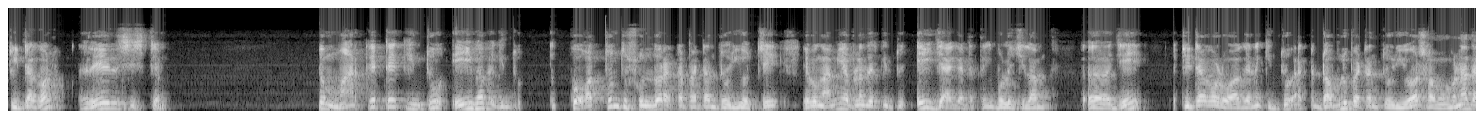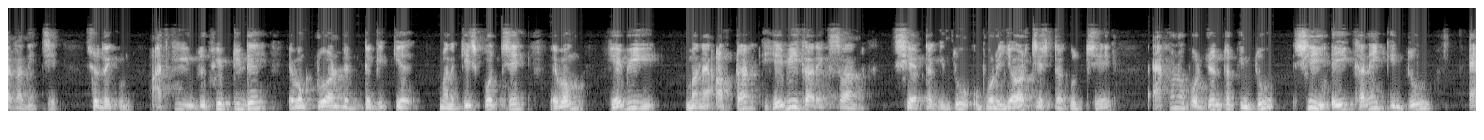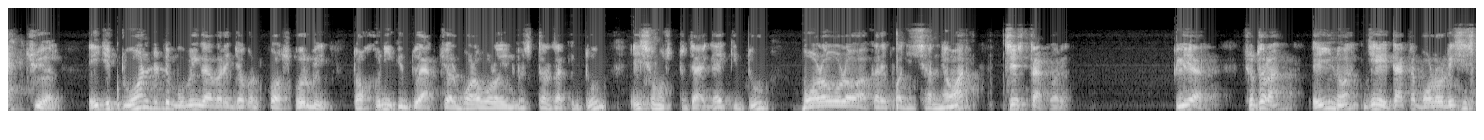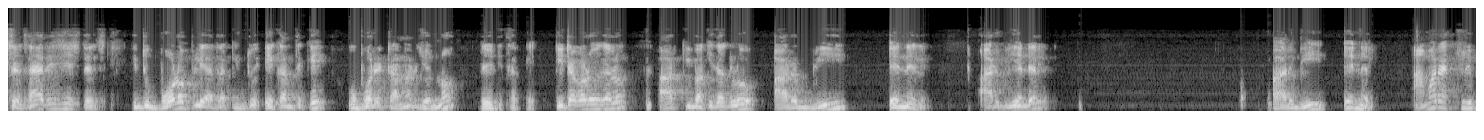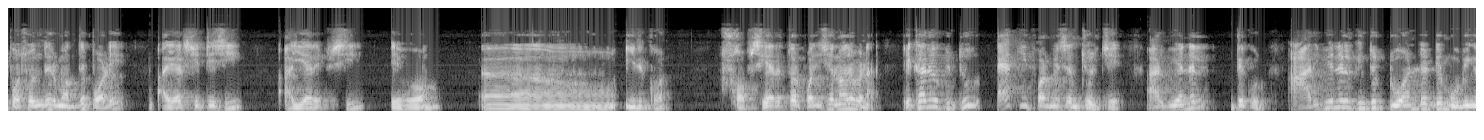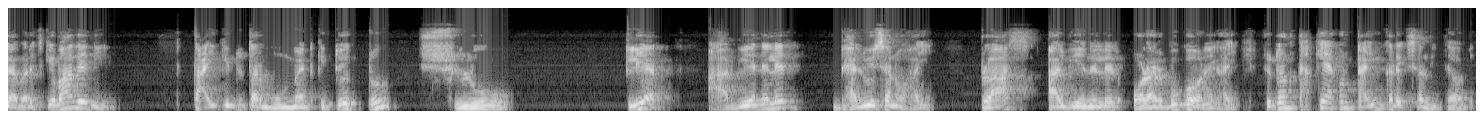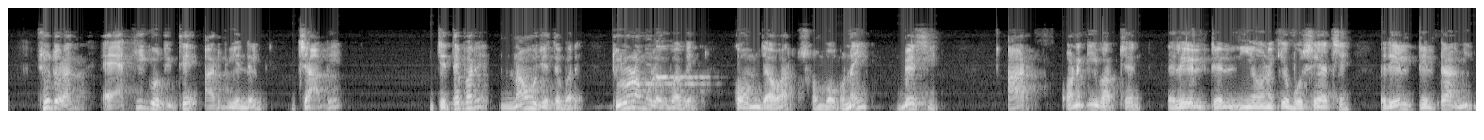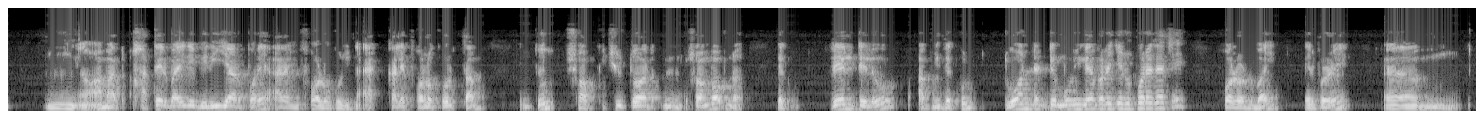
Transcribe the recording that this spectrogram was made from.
Titagarh rail system. তো মার্কেটে কিন্তু এইভাবে কিন্তু অত্যন্ত সুন্দর একটা প্যাটার্ন তৈরি হচ্ছে এবং আমি আপনাদের কিন্তু এই জায়গাটা থেকে বলেছিলাম যে টিটাগড় ওয়াগানে কিন্তু একটা ডব্লু প্যাটার্ন তৈরি হওয়ার সম্ভাবনা দেখা দিচ্ছে। সো দেখুন, আজকে কিন্তু ফিফটি ডে এবং টু হান্ড্রেড ডেকে মানে কিস করছে এবং হেভি মানে আফটার হেভি কারেকশন শেয়ারটা কিন্তু উপরে যাওয়ার চেষ্টা করছে। এখনও পর্যন্ত কিন্তু সি এইখানেই কিন্তু অ্যাকচুয়াল এই যে টু হান্ড্রেড মুভিং অ্যাভারেজ যখন ক্রস করবে, তখনই কিন্তু অ্যাকচুয়াল বড় বড় ইনভেস্টররা কিন্তু এই সমস্ত জায়গায় কিন্তু বড় বড় আকারে পজিশন নেওয়ার চেষ্টা করে। ক্লিয়ার সুতরাং এই নয় যে এটা একটা বড় রেসিস্ট্যান্স হ্যাঁ রেসিস্টেন্স কিন্তু বড় প্লেয়াররা কিন্তু এখান থেকে উপরে টানার জন্য রেডি থাকে। টিটাগড় হয়ে গেল, আর কি বাকি থাকল? R B NL R B NL RBNL আমার অ্যাকচুয়ালি পছন্দের মধ্যে পড়ে আইআরসিটিসি আইআরএফসি এবং ইরকন। সব শেয়ারের তো আর পজিশন হওয়া যাবে না। এখানেও কিন্তু একই ফরমেশন চলছে। আর আরবিএনএল দেখুন আর আরবিএনএল কিন্তু টু হান্ড্রেড ডে মুভিং অ্যাভারেজকে ভাঙেনি। তাই কিন্তু তার মুভমেন্ট কিন্তু একটু স্লো ক্লিয়ার আরবিএনএল এর ভ্যালুয়েশনও হাই প্লাস আরবিএনএল এর অর্ডার বুকও অনেক হাই সুতরাং তাকে এখন টাইম কারেকশন দিতে হবে। সুতরাং একই গতিতে আরবিএনএল যাবে, যেতে পারে, নাও যেতে পারে। তুলনামূলকভাবে কম যাওয়ার সম্ভাবনাই বেশি। আর অনেকেই ভাবছেন রেল টেল নিয়ে অনেকে বসে আছে। রেল টেলটা আমি আমার হাতের বাইরে বেরিয়ে যাওয়ার পরে আর আমি ফলো করি না। এককালে ফলো করতাম কিন্তু সবকিছু তো আর সম্ভব নয়। দেখুন রেল টেলেও আপনি দেখুন টু হান্ড্রেড ডে মুভিং অ্যাভারেজের উপরে গেছে ফলোড বাই এরপরে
